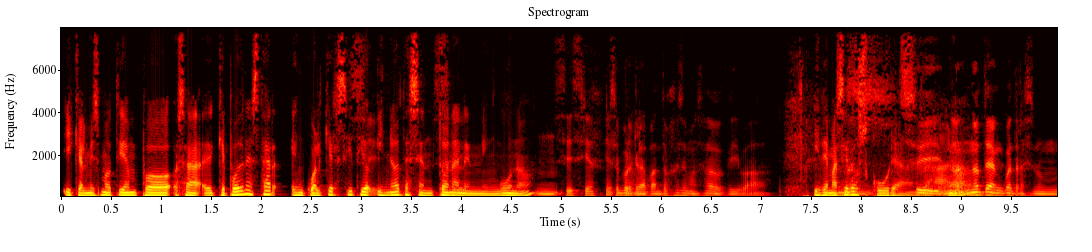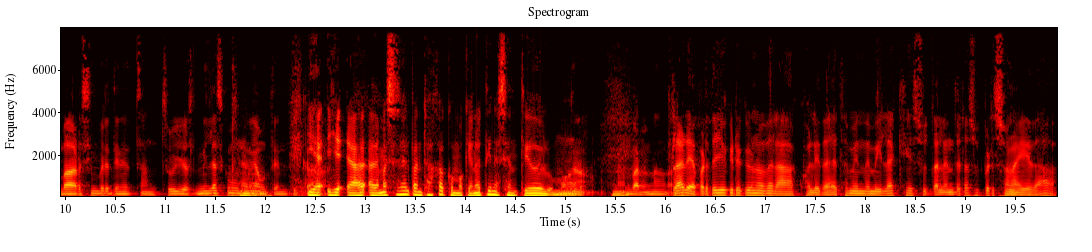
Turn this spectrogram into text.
y que al mismo tiempo, o sea, eh, que pueden estar en cualquier sitio Sí. y no desentonan Sí. en ninguno Mm. Sí, sí, es cierto. Sí, porque la pantoja es demasiado diva. y demasiado oscura. Sí, Claro. no, no te encuentras en un bar, siempre tienes chanchullos. Mila es como muy Claro. auténtica. Y, y a- además es el Pantoja como que no tiene sentido del humor. No, ¿no? para nada. Claro, y aparte yo creo que una de las cualidades también de Mila es que su talento era su personalidad,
